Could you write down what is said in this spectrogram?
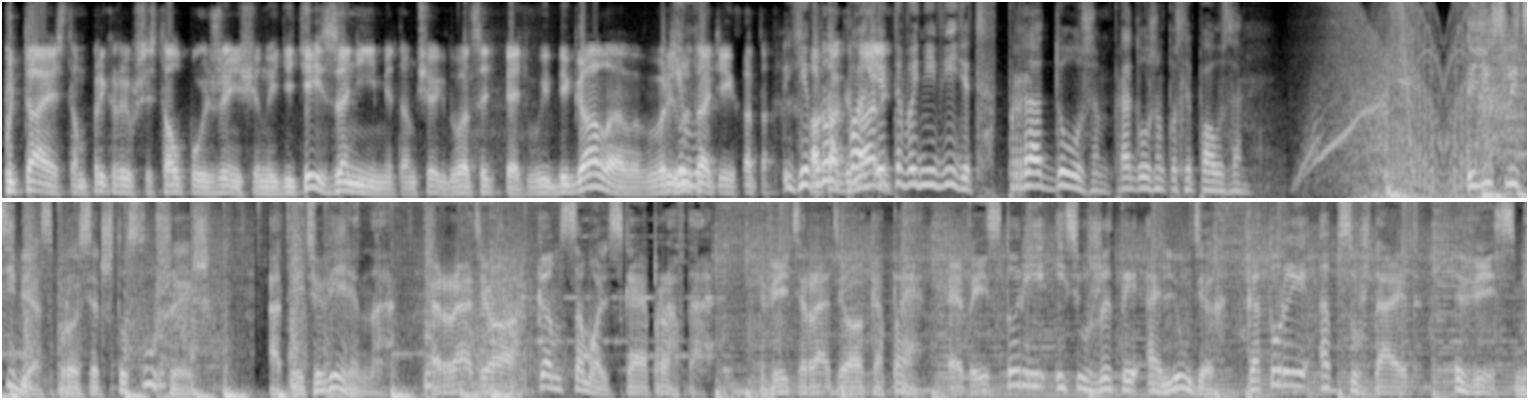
пытаясь там, прикрывшись толпой женщин и детей, за ними, там человек 25 выбегало, в результате Ев... их от... Европа отогнали. этого не видит. Продолжим, продолжим после паузы. Если тебя спросят, что слушаешь, ответь уверенно. Радио «Комсомольская правда». Ведь Радио КП – это истории и сюжеты о людях, которые обсуждает весь мир.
